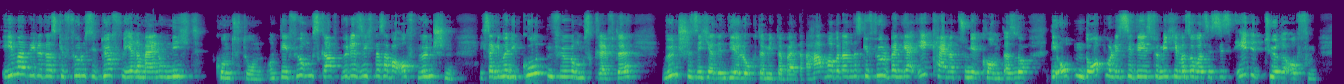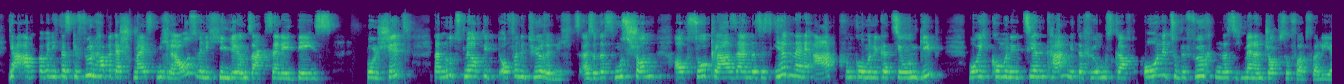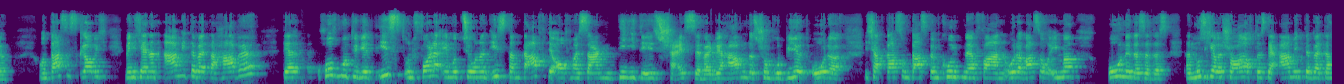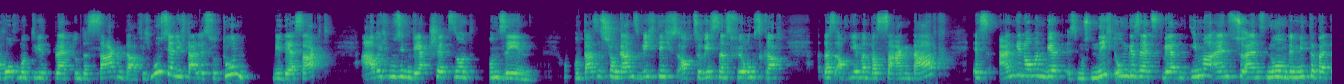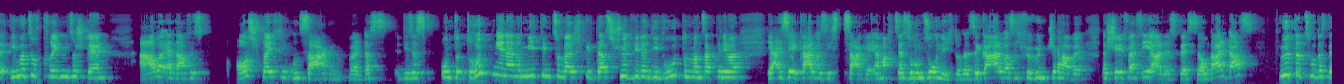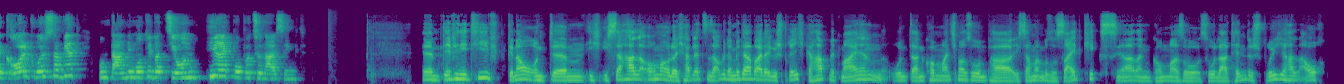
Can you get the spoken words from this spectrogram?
immer wieder das Gefühl, sie dürfen ihre Meinung nicht kundtun. Und die Führungskraft würde sich das aber oft wünschen. Ich sage immer, die guten Führungskräfte wünschen sich ja den Dialog der Mitarbeiter, haben aber dann das Gefühl, wenn ja eh keiner zu mir kommt, also die Open Door Policy, die ist für mich immer sowas, es ist eh die Türe offen. Ja, aber wenn ich das Gefühl habe, der schmeißt mich raus, wenn ich hingehe und sage, seine Idee ist Bullshit, dann nutzt mir auch die offene Türe nichts. Also das muss schon auch so klar sein, dass es irgendeine Art von Kommunikation gibt, wo ich kommunizieren kann mit der Führungskraft, ohne zu befürchten, dass ich meinen Job sofort verliere. Und das ist, glaube ich, wenn ich einen A-Mitarbeiter habe, der hochmotiviert ist und voller Emotionen ist, dann darf der auch mal sagen, die Idee ist scheiße, weil wir haben das schon probiert oder ich habe das und das beim Kunden erfahren oder was auch immer ohne dass er das. Dann muss ich aber schauen, auch dass der A-Mitarbeiter hochmotiviert bleibt und das sagen darf. Ich muss ja nicht alles so tun, wie der sagt, aber ich muss ihn wertschätzen und, und sehen. Und das ist schon ganz wichtig, auch zu wissen als Führungskraft, dass auch jemand was sagen darf. Es angenommen wird, es muss nicht umgesetzt werden, immer eins zu eins, nur um den Mitarbeiter immer zufriedenzustellen, aber er darf es aussprechen und sagen, weil das, dieses Unterdrücken in einem Meeting zum Beispiel, das schürt wieder die Wut und man sagt dann immer, ja, ist ja egal, was ich sage, er macht es ja so und so nicht oder ist egal, was ich für Wünsche habe, der Chef weiß eh alles besser und all das führt dazu, dass der Groll größer wird und dann die Motivation direkt proportional sinkt. Ähm, definitiv, genau. Und ähm, ich, ich sage halt auch immer, oder ich hatte letztens auch wieder ein Mitarbeitergespräch gehabt mit meinen und dann kommen manchmal so ein paar, ich sag mal immer so Sidekicks, ja, dann kommen mal so, so latente Sprüche halt auch.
